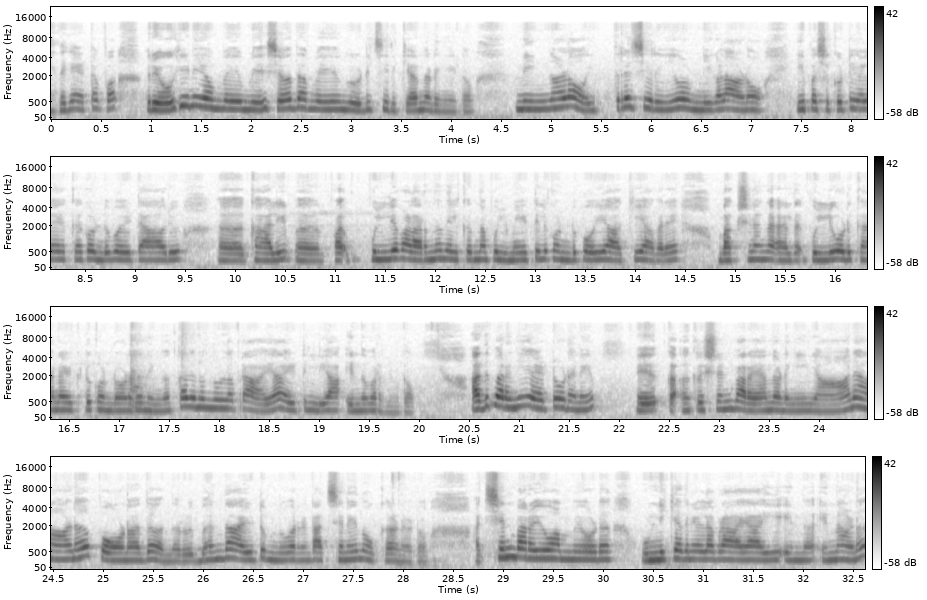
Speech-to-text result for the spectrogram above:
ഇത് കേട്ടപ്പോൾ രോഹിണി അമ്മയും യശോദമ്മയും കൂടി ചിരിക്കാൻ തുടങ്ങി കേട്ടോ നിങ്ങളോ ഇത്ര ചെറിയ ഉണ്ണികളാണോ ഈ പശുക്കുട്ടികളെയൊക്കെ കൊണ്ടുപോയിട്ട് ആ ഒരു കാലി പുല്ല് വളർന്നു നിൽക്കുന്ന പുൽമേട്ടിൽ കൊണ്ടുപോയി ആക്കി അവരെ ഭക്ഷണം പുല്ല് കൊടുക്കാനായിട്ട് കൊണ്ടുപോകണത് നിങ്ങൾക്ക് അതിനൊന്നുള്ള പ്രായമായിട്ടില്ല എന്ന് പറഞ്ഞു കേട്ടോ അത് പറഞ്ഞു കേട്ട ഉടനെ കൃഷ്ണൻ പറയാൻ തുടങ്ങി ഞാനാണ് പോണത്. നിർബന്ധമായിട്ടും എന്ന് പറഞ്ഞിട്ട് അച്ഛനെ നോക്കുകയാണ് കേട്ടോ. അച്ഛൻ പറയൂ അമ്മയോട് ഉണ്ണിക്ക് അതിനുള്ള പ്രായമായി എന്ന് എന്നാണ്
